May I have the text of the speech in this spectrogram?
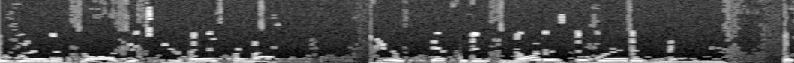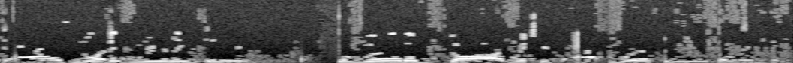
the word of God, which you heard from us, you accepted it not as the word of men, but as what it really is the Word of God which is at work in you believers.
